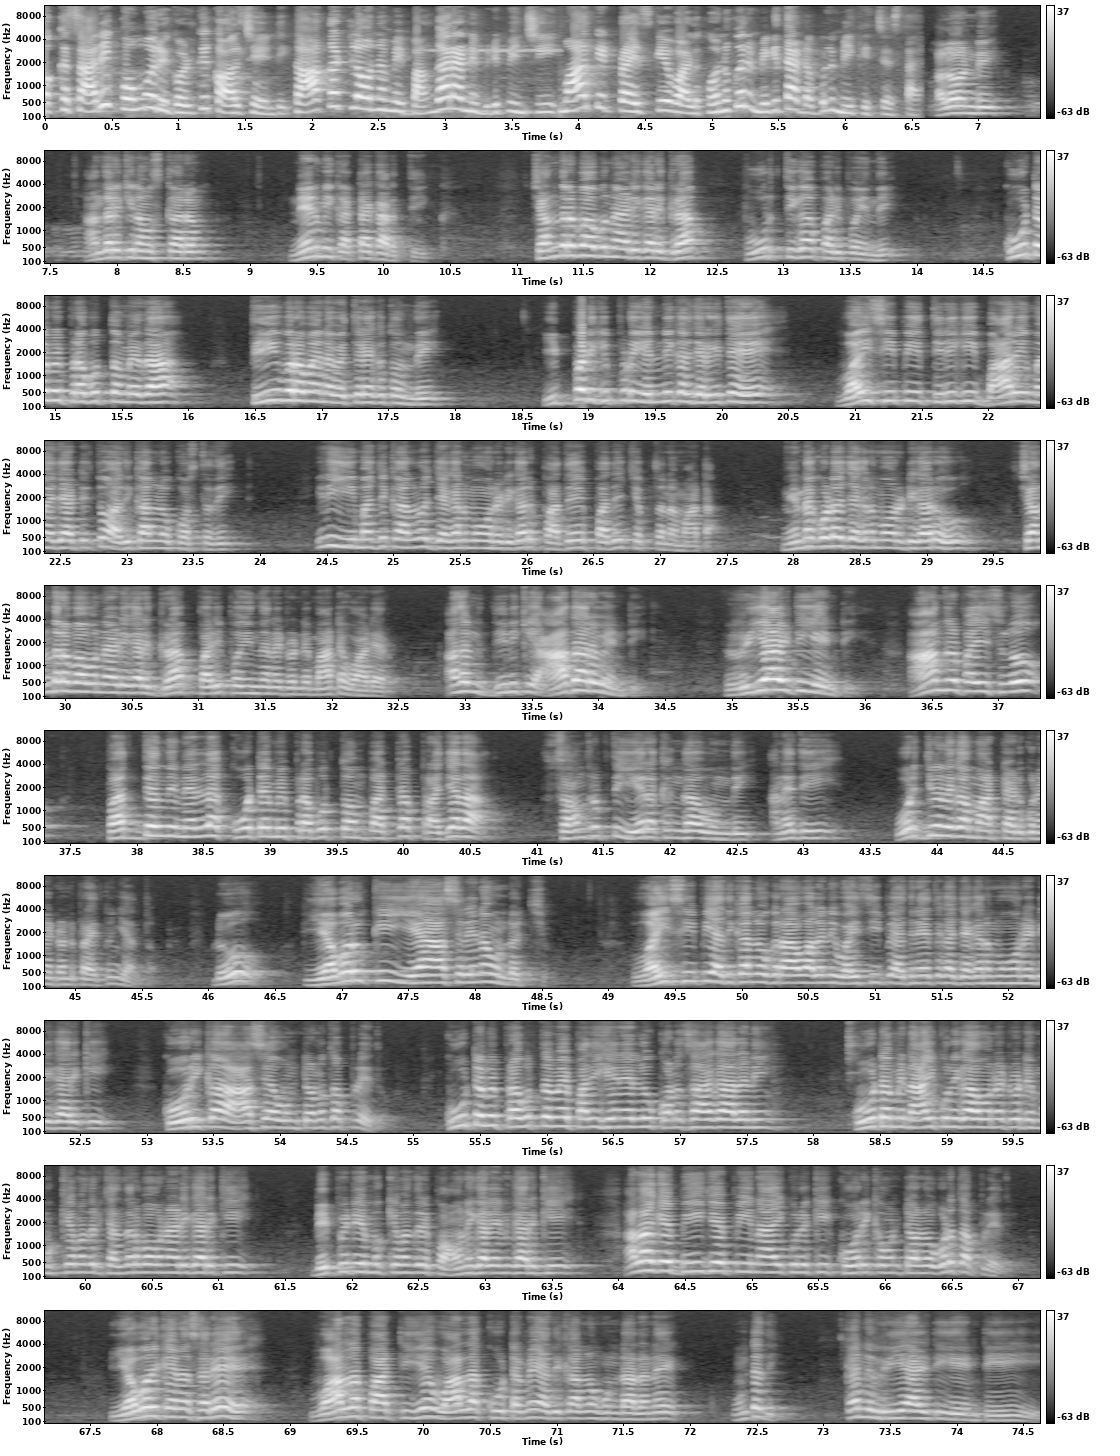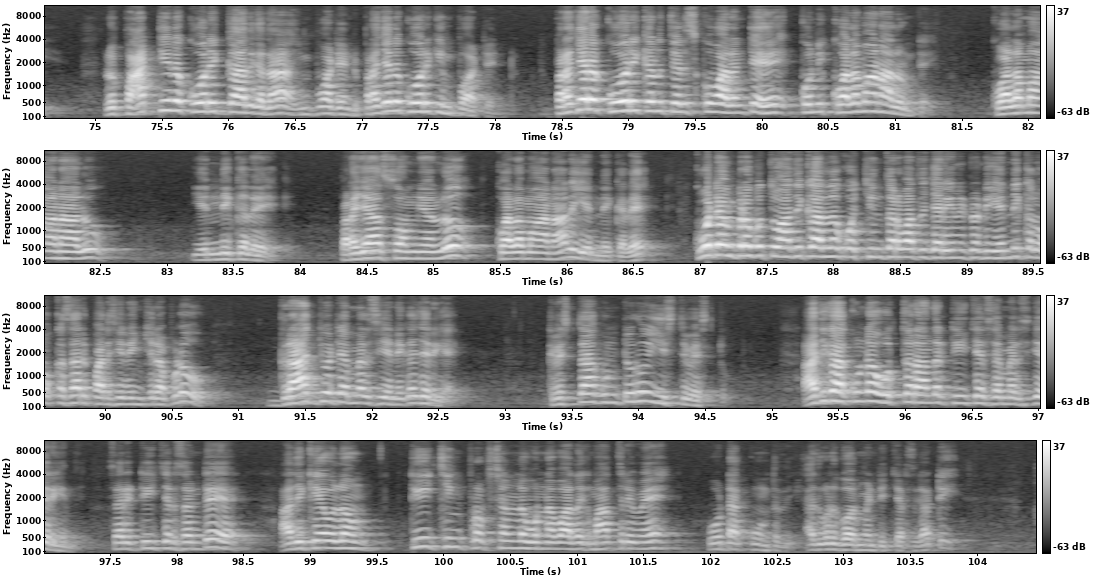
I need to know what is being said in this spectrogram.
ఒక్కసారి కొమ్మూరి గోల్డ్కి కాల్ చేయండి. తాకట్లో ఉన్న మీ బంగారాన్ని విడిపించి మార్కెట్ ప్రైస్కి వాళ్ళు కొనుక్కుని మిగతా డబ్బులు మీకు ఇచ్చేస్తారు. హలో అండి. అందరికీ నమస్కారం. నేను మీ కట్టా కార్తీక్. చంద్రబాబు నాయుడు గారి గ్రాఫ్ పూర్తిగా పడిపోయింది. కూటమి ప్రభుత్వం మీద తీవ్రమైన వ్యతిరేకత ఉంది. ఇప్పటికిప్పుడు ఎన్నికలు జరిగితే వైసీపీ తిరిగి భారీ మెజార్టీతో అధికారంలోకి వస్తుంది. ఇది ఈ మధ్యకాలంలో జగన్మోహన్ రెడ్డి గారు పదే పదే చెప్తున్నమాట నిన్న కూడా జగన్మోహన్ రెడ్డి గారు చంద్రబాబు నాయుడు గారి గ్రాఫ్ పడిపోయింది అనేటువంటి మాట వాడారు. అసలు దీనికి ఆధారం ఏంటి? రియాలిటీ ఏంటి? ఆంధ్రప్రదేశ్లో పద్దెనిమిది నెలల కూటమి ప్రభుత్వం పట్ల ప్రజల సంతృప్తి ఏ రకంగా ఉంది అనేది ఒరిజినల్గా మాట్లాడుకునేటువంటి ప్రయత్నం చేద్దాం. ఇప్పుడు ఎవరికి ఏ ఆశలైనా ఉండొచ్చు. వైసీపీ అధికారంలోకి రావాలని వైసీపీ అధినేతగా జగన్మోహన్ రెడ్డి గారికి కోరిక ఆశ ఉంటేనో తప్పలేదు. కూటమి ప్రభుత్వమే పదిహేనేళ్ళు కొనసాగాలని కూటమి నాయకులుగా ఉన్నటువంటి ముఖ్యమంత్రి చంద్రబాబు నాయుడు గారికి డిప్యూటీ ముఖ్యమంత్రి పవన్ కళ్యాణ్ గారికి అలాగే బీజేపీ నాయకులకి కోరిక ఉండటంలో కూడా తప్పలేదు. ఎవరికైనా సరే వాళ్ళ పార్టీయే వాళ్ళ కూటమే అధికారంలో ఉండాలనే ఉంటుంది. కానీ రియాలిటీ ఏంటి? ఇప్పుడు పార్టీల కోరిక కాదు కదా ఇంపార్టెంట్. ప్రజల కోరిక ఇంపార్టెంట్. ప్రజల కోరికను తెలుసుకోవాలంటే కొన్ని కొలమానాలు ఉంటాయి. కొలమానాలు ఎన్నికలే. ప్రజాస్వామ్యంలో కొలమానాలు ఎన్నికలే. కూటమి ప్రభుత్వం అధికారంలోకి వచ్చిన తర్వాత జరిగినటువంటి ఎన్నికలు ఒక్కసారి పరిశీలించినప్పుడు గ్రాడ్యుయేట్ ఎమ్మెల్సీ ఎన్నిక జరిగాయి. Krishna Guntur east west. అది కాకుండా ఉత్తరాంధ్ర టీచర్స్ ఎమ్మెల్సీ జరిగింది. సరే టీచర్స్ అంటే అది కేవలం టీచింగ్ ప్రొఫెషన్లో ఉన్న వాళ్ళకి మాత్రమే ఓటు హక్కు ఉంటుంది. అది కూడా గవర్నమెంట్ టీచర్స్ కాబట్టి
